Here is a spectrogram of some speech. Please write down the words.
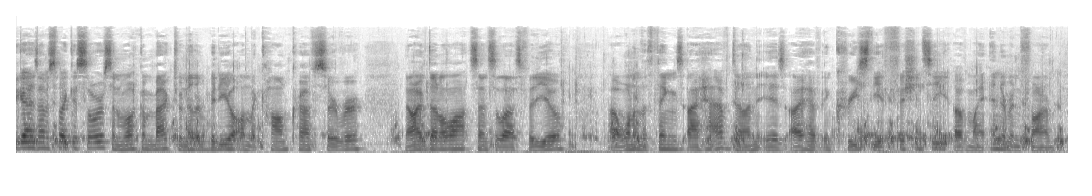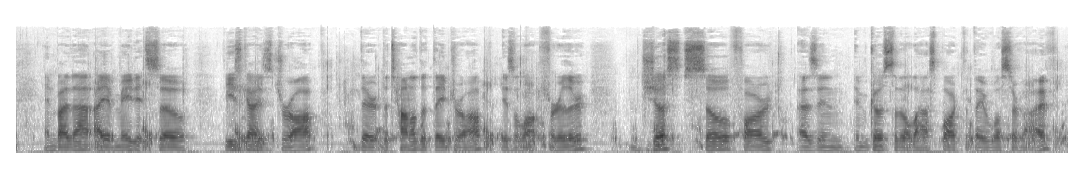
Hey guys, I'm Spikeasaurus and welcome back to another video on the Comcraft server. Now I've done a lot since the last video. Uh, one of the things I have done is I have increased the efficiency of my Enderman farm. And by that I have made it so these guys drop, their, the tunnel that they drop is a lot further. Just so far as in, it goes to the last block that they will survive.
